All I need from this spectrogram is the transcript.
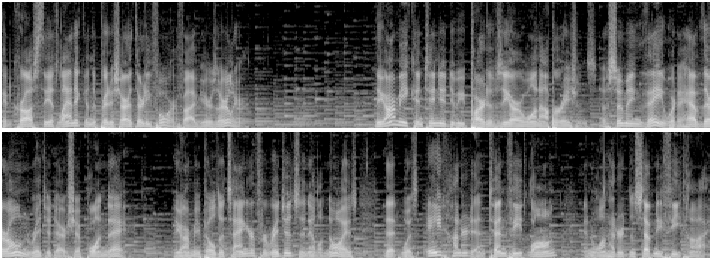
had crossed the Atlantic in the British R 34 five years earlier. The Army continued to be part of ZR 1 operations, assuming they were to have their own rigid airship one day. The Army built its hangar for rigids in Illinois that was 810 feet long and 170 feet high.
